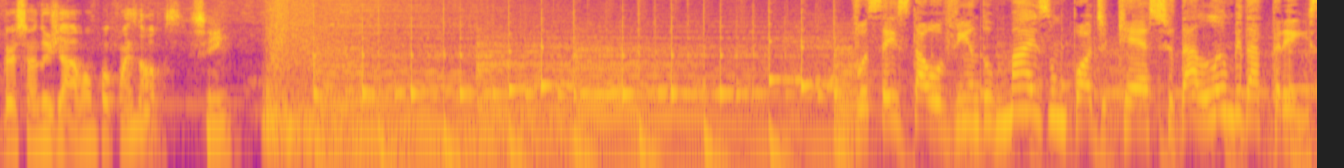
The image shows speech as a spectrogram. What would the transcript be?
versões do Java um pouco mais novas. Sim. Você está ouvindo mais um podcast da Lambda 3.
